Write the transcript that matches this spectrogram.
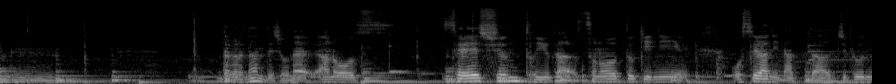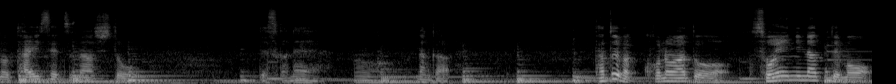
うんだから何でしょうね。あの青春というかその時にお世話になった自分の大切な人ですかね、うん、なんか例えばこのあと疎遠になっても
